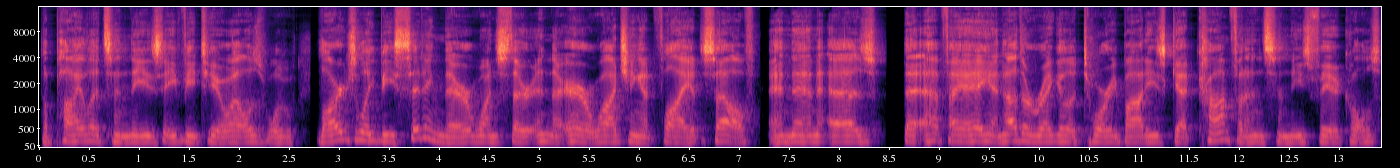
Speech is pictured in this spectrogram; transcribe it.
the pilots in these eVTOLs will largely be sitting there once they're in the air watching it fly itself. And then as the FAA and other regulatory bodies get confidence in these vehicles,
